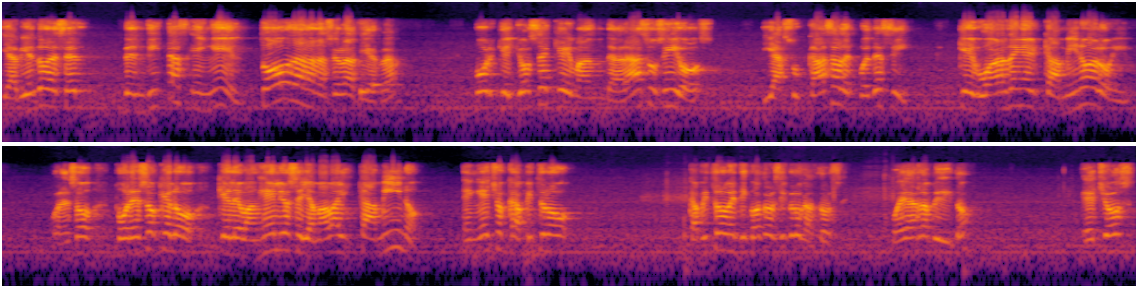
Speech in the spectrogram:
y habiendo de ser benditas en él toda la nación de la tierra, porque yo sé que mandará a sus hijos y a su casa después de sí, que guarden el camino de Elohim. Por eso, por eso que, lo, que el Evangelio se llamaba el camino en Hechos capítulo capítulo 24, versículo 14. Voy a rapidito. Hechos,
